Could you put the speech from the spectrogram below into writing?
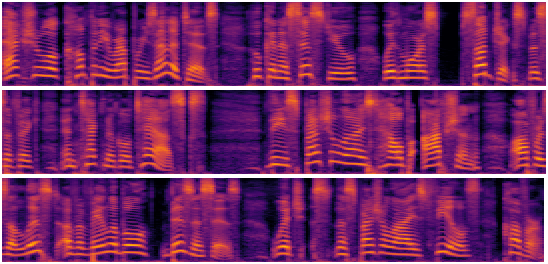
actual company representatives who can assist you with more subject specific and technical tasks. The specialized help option offers a list of available businesses which the specialized fields cover.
